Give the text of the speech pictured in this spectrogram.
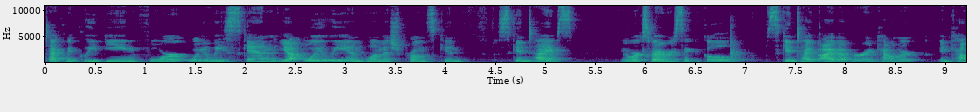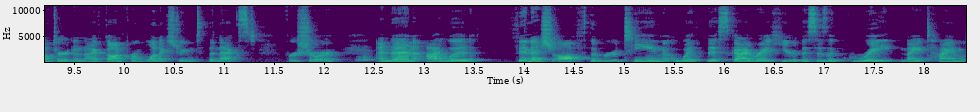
technically being for oily skin. Yeah, oily and blemish prone skin skin types. It works for every single skin type I've ever encountered encountered and I've gone from one extreme to the next for sure. And then I would finish off the routine with this guy right here. This is a great nighttime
